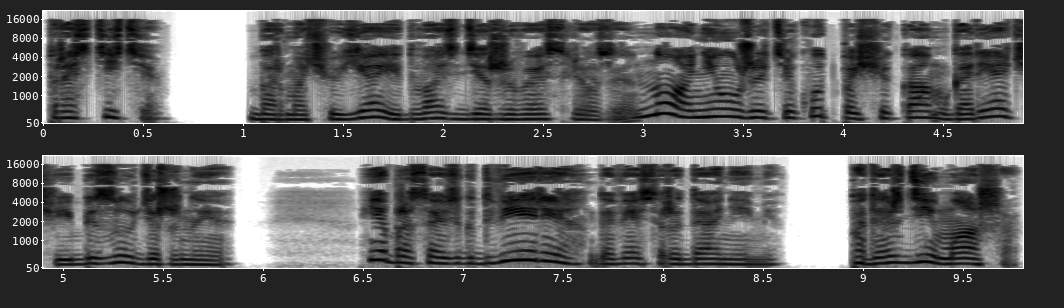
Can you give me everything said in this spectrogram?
Простите, Бормочу я, едва сдерживая слезы. Но они уже текут по щекам, горячие и безудержные. Я бросаюсь к двери, давясь рыданиями. «Подожди, Маша!»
